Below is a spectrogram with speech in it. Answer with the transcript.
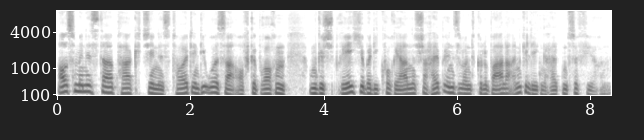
Außenminister Park Jin ist heute in die USA aufgebrochen, um Gespräche über die koreanische Halbinsel und globale Angelegenheiten zu führen.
